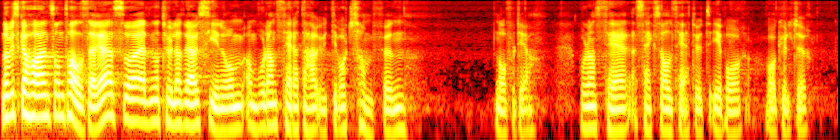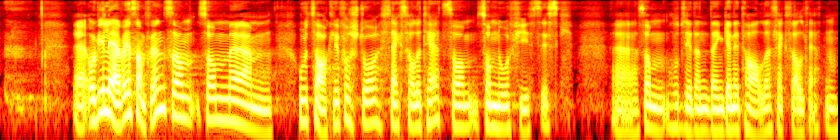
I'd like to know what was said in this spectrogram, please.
Når vi skal ha en sånn taleserie, så er det naturlig at vi også sier noe om, om hvordan ser dette her ut i vårt samfunn nå for tida. Hvordan ser seksualitet ut i vår, vår kultur? Eh, og Vi lever i et samfunn som, som eh, hovedsakelig forstår seksualitet som, som noe fysisk. Eh, som den, den, genitale seksualiteten.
